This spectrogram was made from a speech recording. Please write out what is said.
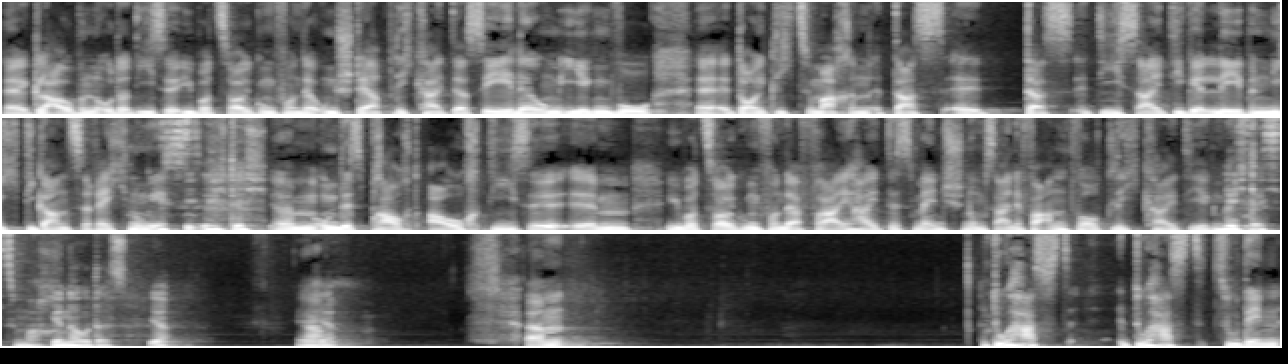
äh, Glauben oder diese Überzeugung von der Unsterblichkeit der Seele, um irgendwo äh, deutlich zu machen, dass äh, das diesseitige Leben nicht die ganze Rechnung ist. Richtig. Ähm, und es braucht auch diese ähm, Überzeugung von der Freiheit des Menschen, um seine Verantwortlichkeit irgendwie Richtig. festzumachen. Genau das, ja. Ja. ja. Ähm, du hast, du hast zu den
